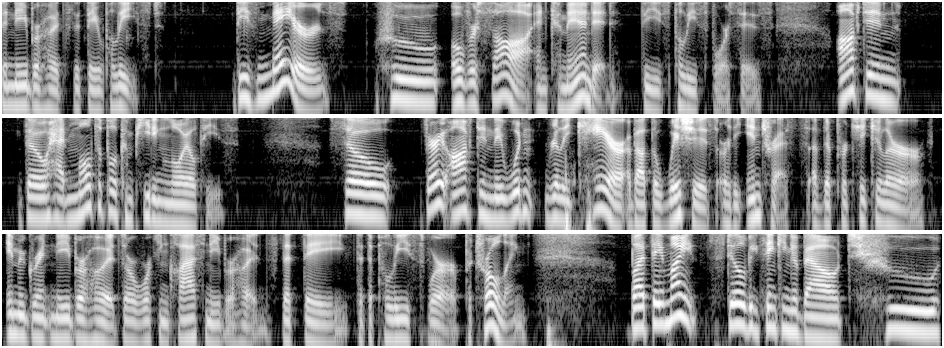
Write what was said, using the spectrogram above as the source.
the neighborhoods that they policed. These mayors who oversaw and commanded these police forces often, though, had multiple competing loyalties. So, very often they wouldn't really care about the wishes or the interests of the particular immigrant neighborhoods or working class neighborhoods that they that the police were patrolling. But they might still be thinking about who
